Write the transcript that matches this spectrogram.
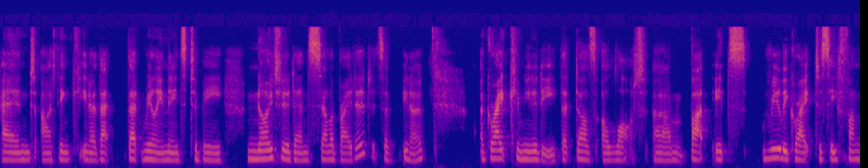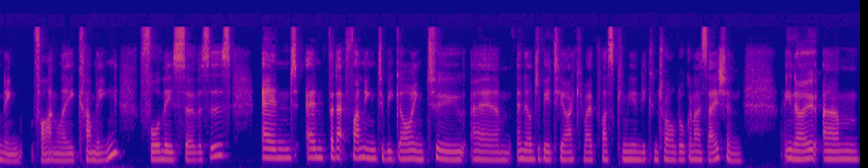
And I think, you know, that that really needs to be noted and celebrated. It's a, you know, a great community that does a lot, um, but it's really great to see funding finally coming for these services and and for that funding to be going to um, an LGBTIQA plus community controlled organisation, you know. Um,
